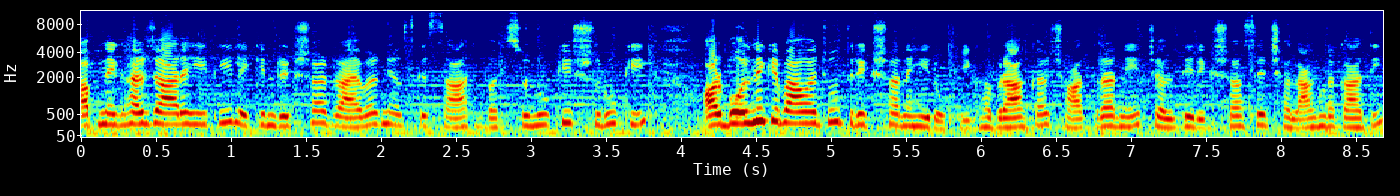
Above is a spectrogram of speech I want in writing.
अपने घर जा रही थी, लेकिन रिक्शा ड्राइवर ने उसके साथ बदसलूकी शुरू की और बोलने के बावजूद रिक्शा नहीं रोकी। घबराकर छात्रा ने चलती रिक्शा से छलांग लगा दी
